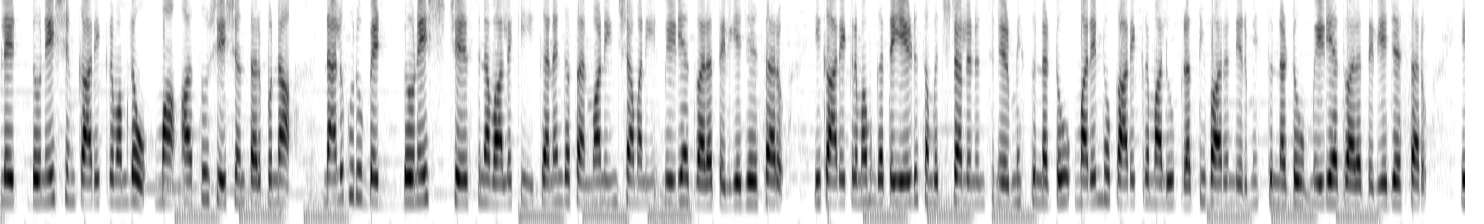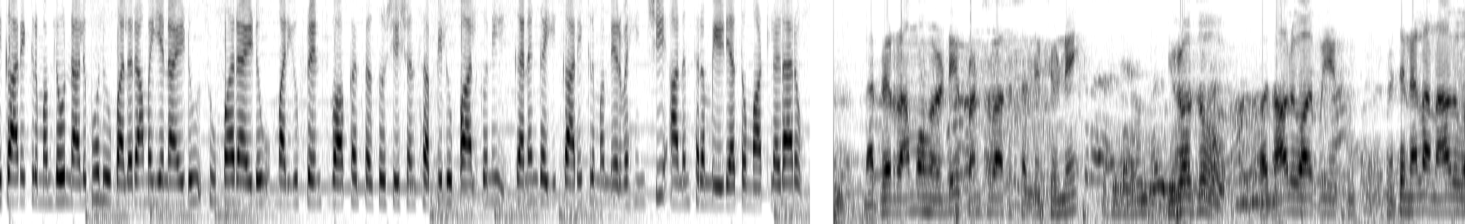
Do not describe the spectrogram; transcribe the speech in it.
బ్లడ్ డొనేషన్ కార్యక్రమంలో మా అసోసియేషన్ తరపున నలుగురు బెడ్ డొనేట్ చేసిన వాళ్ళకి ఘనంగా సన్మానించామని మీడియా ద్వారా తెలియజేశారు. ఈ కార్యక్రమం గత ఏడు సంవత్సరాల నుంచి నిర్మిస్తున్నట్టు మరెన్నో కార్యక్రమాలు ప్రతి వారం నిర్మిస్తున్నట్టు మీడియా ద్వారా తెలియజేశారు. ఈ కార్యక్రమంలో నలుబోలు బలరామయ్య నాయుడు సుబ్బారాయుడు మరియు ఫ్రెండ్స్ వాకర్స్ అసోసియేషన్ సభ్యులు పాల్గొని ఘనంగా ఈ కార్యక్రమం నిర్వహించి అనంతరం మీడియాతో మాట్లాడారు. నా పేరు రామ్మోహన్ రెడ్డి ఫ్రెండ్స్ వాకర్స్ అధ్యక్షుడిని. ఈరోజు నాలుగు ప్రతి నెల నాలుగు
